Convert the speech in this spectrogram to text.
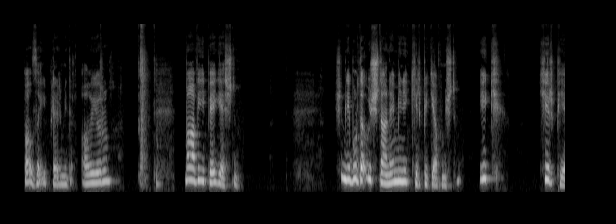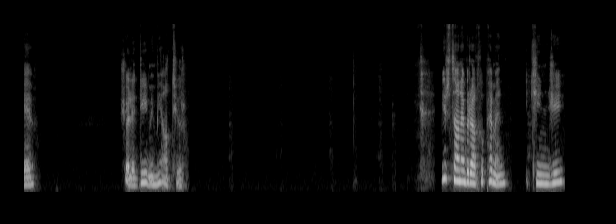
fazla iplerimi de alıyorum. Mavi ipe geçtim. Şimdi burada 3 tane minik kirpik yapmıştım. İlk kirpiğe şöyle düğümümü atıyorum. Bir tane bırakıp hemen ikinci,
